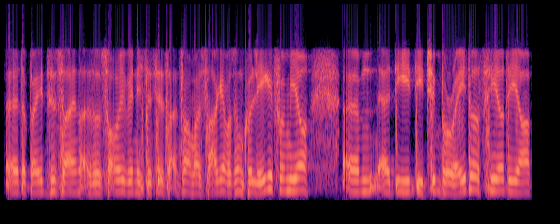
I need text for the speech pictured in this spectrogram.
äh, dabei zu sein. Also sorry, wenn ich das jetzt einfach mal sage, aber so ein Kollege von mir, ähm, äh, die, die Chimparators hier, die ja,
